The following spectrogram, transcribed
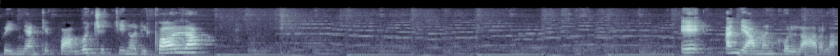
quindi anche qua goccettino di colla, e andiamo a incollarla.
